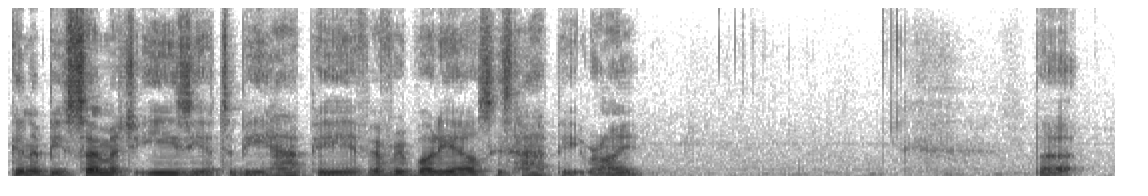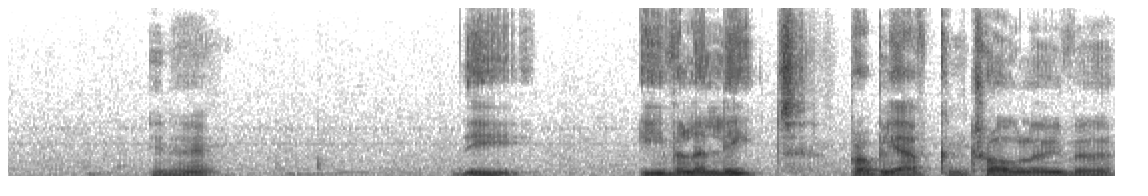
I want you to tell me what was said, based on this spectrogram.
going to be so much easier to be happy if everybody else is happy, right? But, you know, the evil elite probably have control over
